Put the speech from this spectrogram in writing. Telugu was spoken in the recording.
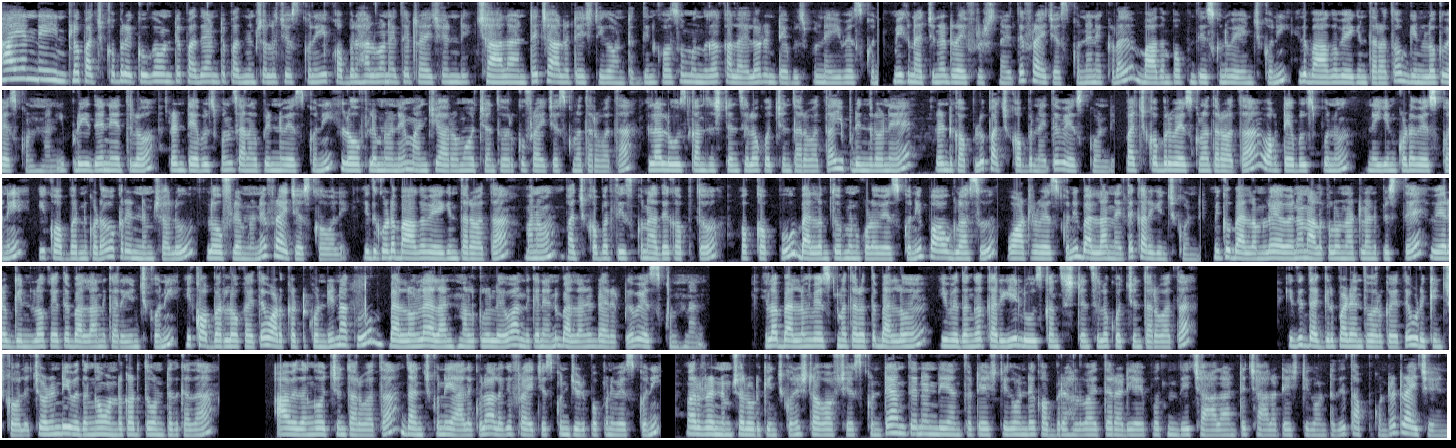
హాయ్ అండి. ఇంట్లో పచ్చి కొబ్బరి ఎక్కువగా ఉంటే పదే అంటే పది నిమిషాల్లో చేసుకుని కొబ్బరి హల్వాని అయితే ట్రై చేయండి. చాలా అంటే చాలా టేస్టీగా ఉంటుంది. దీనికోసం ముందుగా కళాయిలో రెండు టేబుల్ స్పూన్ నెయ్యి వేసుకుని మీకు నచ్చిన డ్రై ఫ్రూట్స్ అయితే ఫ్రై చేసుకుని నేను ఇక్కడ బాదం పప్పును తీసుకుని వేయించుకొని ఇది బాగా వేగిన తర్వాత గిన్నెలోకి వేసుకుంటున్నాను. ఇప్పుడు ఇదే నేతిలో రెండు టేబుల్ స్పూన్ శనగపిండిని వేసుకుని లో ఫ్లేమ్లోనే మంచి అరోమా వచ్చేంత వరకు ఫ్రై చేసుకున్న తర్వాత ఇలా లూజ్ కన్సిస్టెన్సీలోకి వచ్చిన తర్వాత ఇప్పుడు ఇందులోనే రెండు కప్పులు పచ్చి కొబ్బరిని అయితే వేసుకోండి. పచ్చి కొబ్బరి వేసుకున్న తర్వాత ఒక టేబుల్ స్పూన్ నెయ్యిని కూడా వేసుకొని ఈ కొబ్బరిని కూడా ఒక రెండు నిమిషాలు లో ఫ్లేమ్లోనే ఫ్రై చేసుకోవాలి. ఇది కూడా బాగా వేగిన తర్వాత మనం పచ్చి కొబ్బరి తీసుకున్న అదే కప్పుతో ఒక కప్పు బెల్లం తురుమును కూడా వేసుకొని పావు గ్లాసు వాటర్ వేసుకుని బెల్లాన్ని అయితే కరిగించుకోండి. మీకు బెల్లంలో ఏవైనా నలకలు ఉన్నట్లు అనిపిస్తే వేరే గిన్నెలోకి అయితే బెల్లాన్ని కరిగించుకొని ఈ కొబ్బరిలోకి అయితే వడకట్టుకోండి. నాకు బెల్లంలో ఎలాంటి నలకలు లేవు అందుకే నేను బెల్లాన్ని డైరెక్ట్గా వేసుకుంటున్నాను. ఇలా బెల్లం వేసుకున్న తర్వాత బెల్లం ఈ విధంగా కరిగి లూజ్ కన్సిస్టెన్సీలోకి వచ్చిన తర్వాత ఇది దగ్గర పడేంత వరకు అయితే ఉడికించుకోవాలి. చూడండి ఈ విధంగా ఉండకడుతూ ఉంటుంది కదా. ఆ విధంగా వచ్చిన తర్వాత దంచుకున్న యాలకులు అలాగే ఫ్రై చేసుకుని జీడిపప్పుని వేసుకొని మరో రెండు నిమిషాలు ఉడికించుకొని స్టవ్ ఆఫ్ చేసుకుంటే అంతేనండి. ఎంతో టేస్టీగా ఉండే కొబ్బరి హల్వా అయితే రెడీ అయిపోతుంది. చాలా అంటే చాలా టేస్టీగా ఉంటుంది. తప్పకుండా ట్రై చేయండి.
